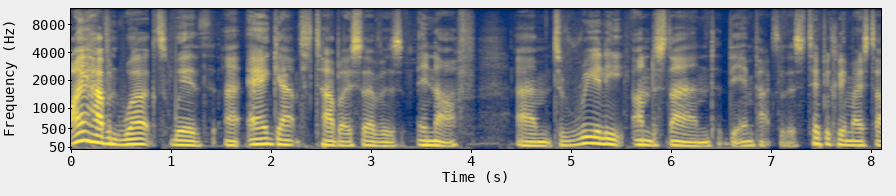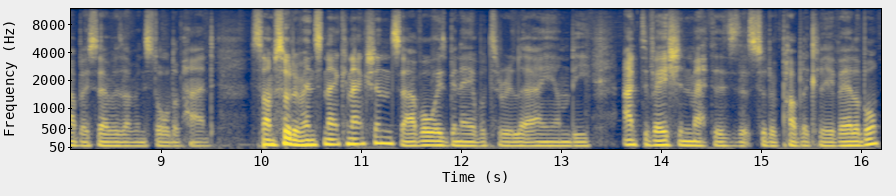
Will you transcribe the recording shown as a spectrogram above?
I haven't worked with uh, air-gapped Tableau servers enough um, to really understand the impact of this. Typically, most Tableau servers I've installed have had some sort of internet connection, so I've always been able to rely on the activation methods that's sort of publicly available.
